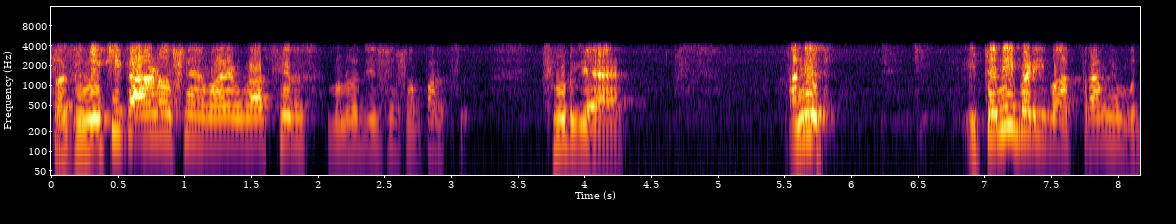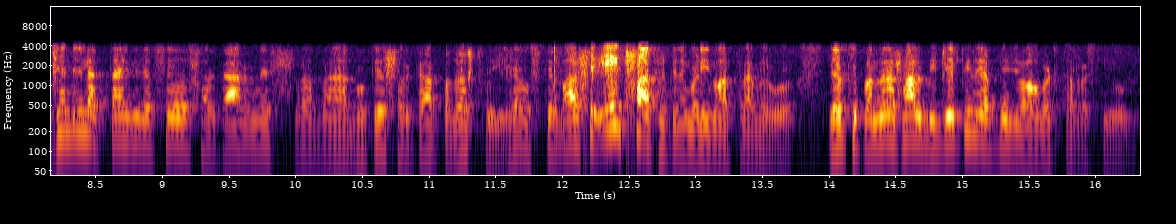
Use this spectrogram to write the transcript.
तकनीकी कारणों से हमारे बार फिर मनोज जी से संपर्क छूट गया है। अनिल, इतनी बड़ी मात्रा में मुझे नहीं लगता है कि जब से वो सरकार ने भूपेश सरकार पदस्थ हुई है, उसके बाद से एक साथ इतनी बड़ी मात्रा में हुआ, जबकि पंद्रह साल बीजेपी ने अपनी जमावट कर रखी होगी।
